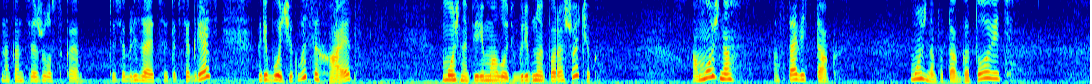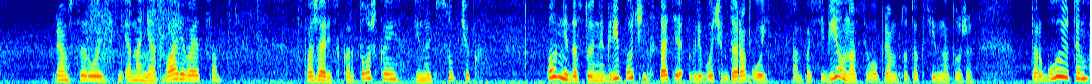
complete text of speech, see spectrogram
на конце жесткая. То есть обрезается эта вся грязь. Грибочек высыхает. Можно перемолоть в грибной порошочек. А можно оставить так. Можно вот так готовить. Прям сырой. Она не отваривается. Пожарить с картошкой, кинуть супчик. Вполне достойный гриб. Очень, кстати, грибочек дорогой сам по себе. У нас его прям тут активно тоже торгуют им.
